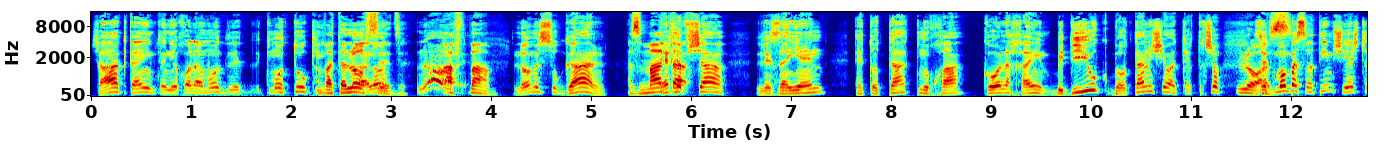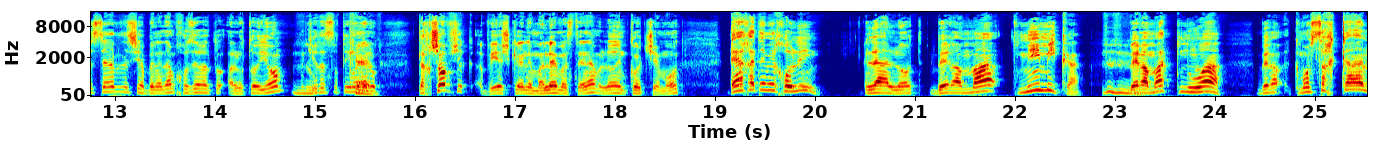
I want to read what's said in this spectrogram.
שעה קטעים, אני יכול לעמוד כמו תוכי. אבל אתה לא עושה את זה. לא, אף פעם. לא מסוגל. אז מה איך אתה... אפשר לזיין את אותה תנוחה כל החיים? בדיוק, באותה נשימה, תחשוב, לא, זה אז... כמו בסרטים שיש את הסרט הזה שהבן אדם חוזר על, על אותו יום, נו, מכיר את הסרטים כן. האלו? תחשוב ש... ויש כאלה מלא בסטנדאפ, לא אנקוט שמות, איך אתם יכולים לעלות ברמת מימיקה, ברמת תנועה, בר... כמו שחקן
